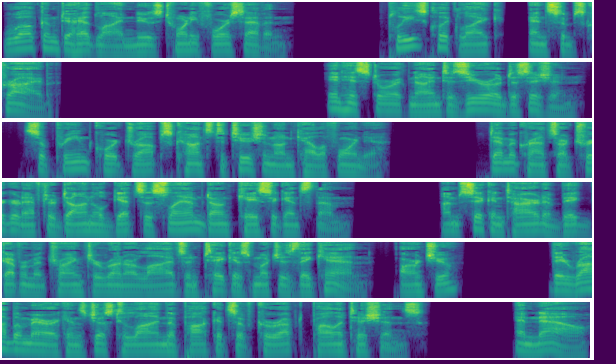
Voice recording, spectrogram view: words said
Welcome to Headline News 24/7. Please click like and subscribe. In historic 9-0 decision, Supreme Court drops Constitution on California. Democrats are triggered after Donald gets a slam dunk case against them. I'm sick and tired of big government trying to run our lives and take as much as they can, aren't you? They rob Americans just to line the pockets of corrupt politicians. And now,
